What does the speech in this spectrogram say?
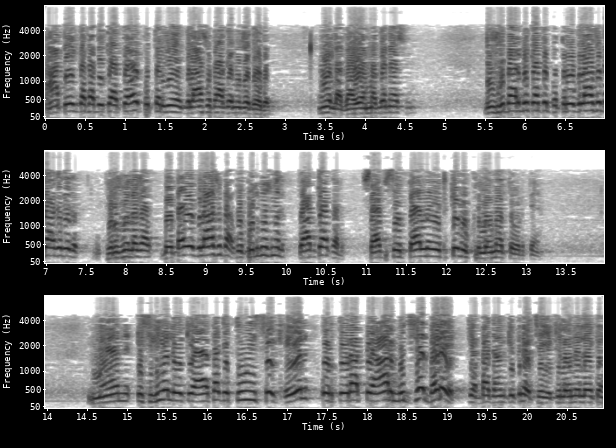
آپ ایک دفعہ بھی کہتے ہو پتر یہ گلاس اٹھا کے مجھے دے دو۔ وہ لگا ہوا مگن ہے اس میں۔ دوسری بار بھی کہتے پتر وہ گلاس اٹھا کے دے دو۔ پھر اس میں لگا، بیٹا یہ گلاس اٹھا۔ وہ پھر بھی اس میں تو آپ کیا کر سب سے پہلے اٹھ کے وہ کھلونا توڑتے ہیں۔ میں اس لیے لے کے آیا تھا کہ تو اس سے کھیل اور تیرا پیار مجھ سے بڑھے۔ کہ ابا جان کتنے اچھے یہ کھلونے لے کے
